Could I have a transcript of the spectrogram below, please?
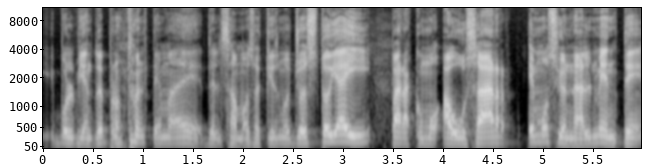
Y volviendo de pronto al tema de- del samosoquismo, yo estoy ahí para como abusar emocionalmente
